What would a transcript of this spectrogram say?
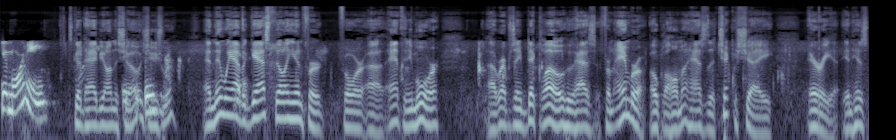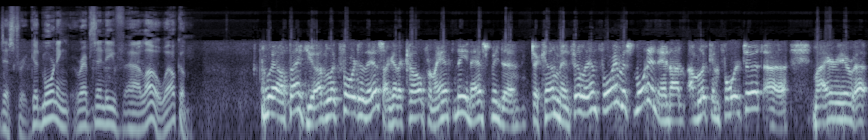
Good morning. It's good to have you on the show as usual. And then we have a guest filling in for for uh, Anthony Moore, uh, Representative Dick Lowe, who has from Amber, Oklahoma, has the Chickasha area in his district. Good morning, Representative uh, Lowe. Welcome. Well, thank you. I've looked forward to this. I got a call from Anthony and asked me to to come and fill in for him this morning, and I'm I'm looking forward to it. Uh, my area uh,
